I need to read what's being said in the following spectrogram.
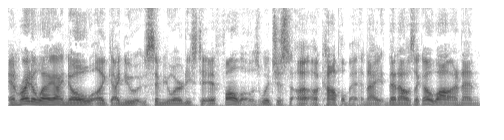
and right away I know like I knew it was similarities to It Follows, which is a, a, compliment. And I then I was like, oh wow! And then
